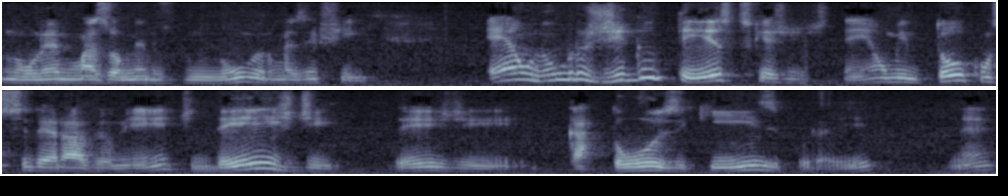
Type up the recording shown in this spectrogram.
não, lembro mais ou menos o número, mas enfim, é um número gigantesco que a gente tem, aumentou consideravelmente desde, desde 14, 15 por aí. né?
